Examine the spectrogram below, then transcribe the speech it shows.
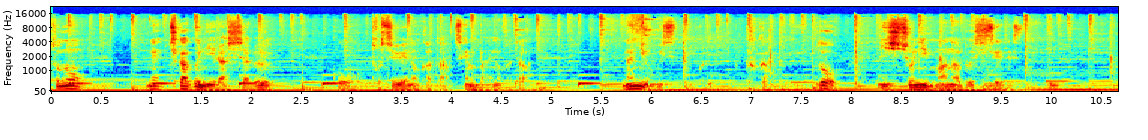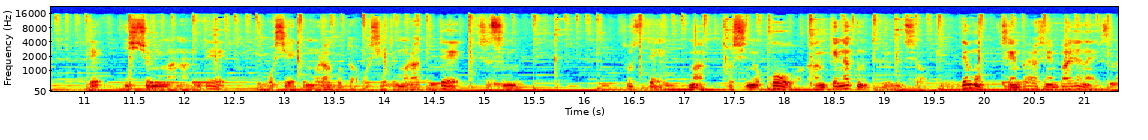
その、ね、近くにいらっしゃるこう年上の方先輩の方はね何を見せていくかというと一緒に学ぶ姿勢ですで一緒に学んで教えてもらうことは教えてもらって進む。そしてまあ年の功は関係なくなってくるんですよ。でも先輩は先輩じゃないですか。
